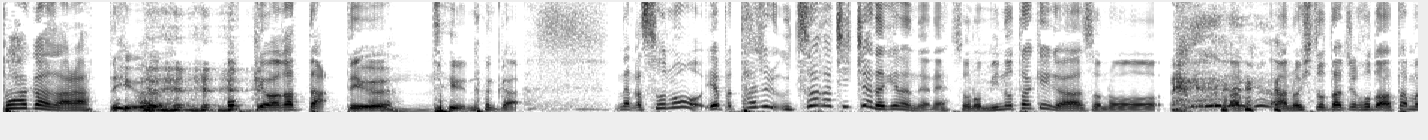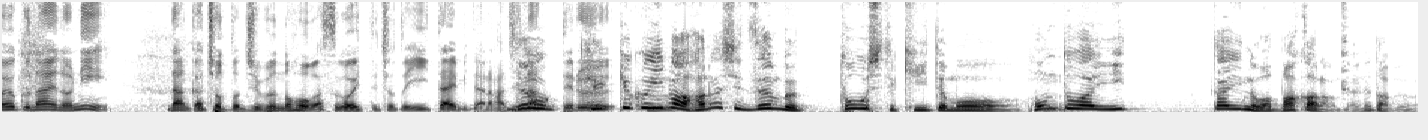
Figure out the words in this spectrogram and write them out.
バカだなっていう、オッケーわかったっていう、んっていう、なんか、なんかその、やっぱ単純に器がちっちゃいだけなんだよね。その身の丈が、その、あ あの人たちほど頭良くないのに、なんかちょっと自分の方がすごいってちょっと言いたいみたいな感じになってる。結局今話全部通して聞いても、本当は言いたいのはバカなんだよね、多分。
